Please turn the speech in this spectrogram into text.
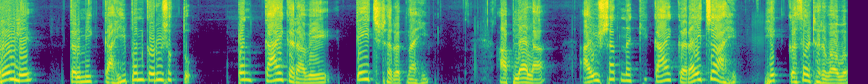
ठरवले तर मी काही पण करू शकतो. पण काय करावे तेच ठरत नाही. आपल्याला आयुष्यात नक्की काय करायचं आहे हे कसं ठरवावं?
